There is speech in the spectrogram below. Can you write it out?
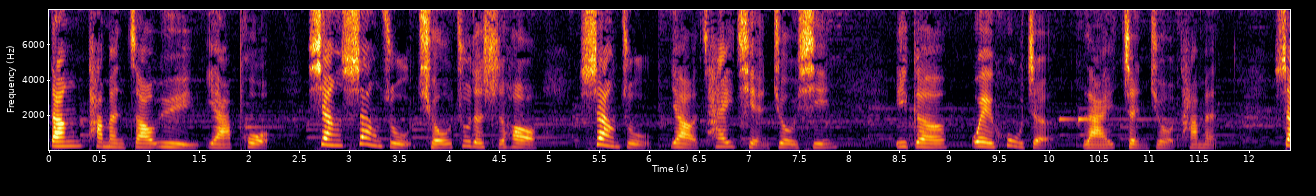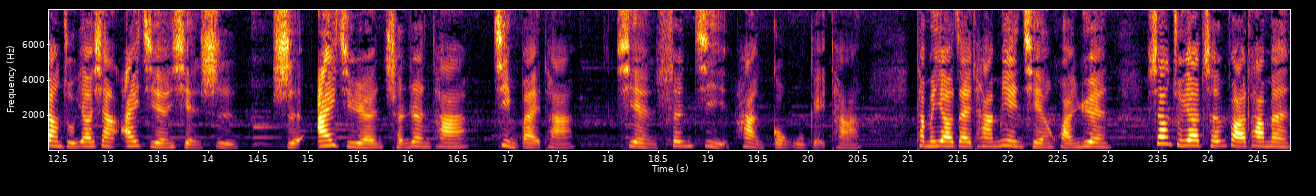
当他们遭遇压迫，向上主求助的时候，上主要差遣救星，一个卫护者来拯救他们。上主要向埃及人显示，使埃及人承认他，敬拜他。献生祭和供物给他，他们要在他面前还愿。上主要惩罚他们，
